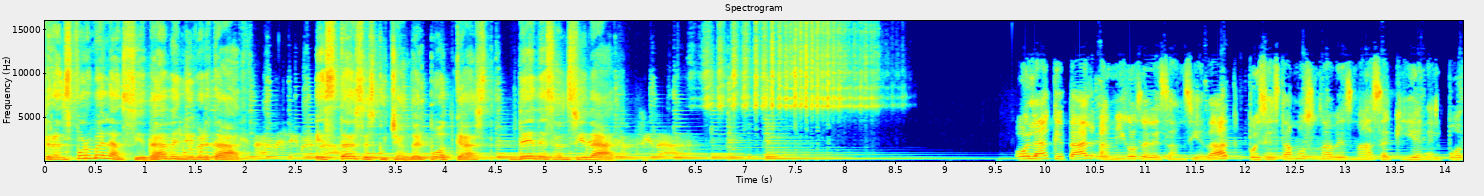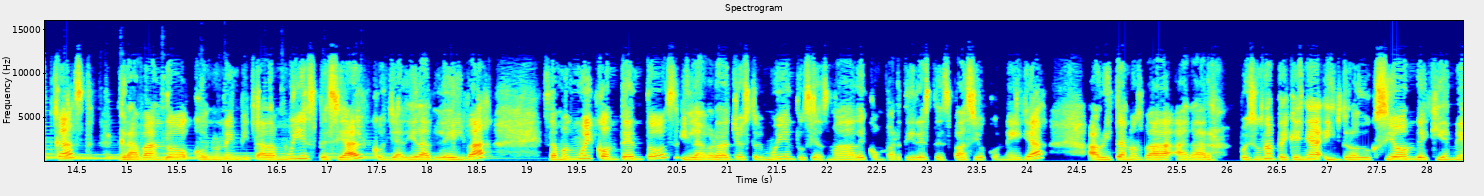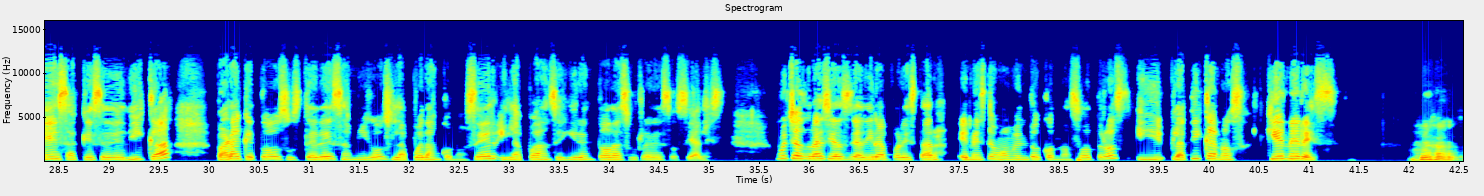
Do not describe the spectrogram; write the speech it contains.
Transforma la ansiedad en libertad. Estás escuchando el podcast de Desansiedad. Hola, ¿qué tal amigos de Desansiedad? Pues estamos una vez más aquí en el podcast grabando con una invitada muy especial, con Yadira Leiva. Estamos muy contentos y la verdad yo estoy muy entusiasmada de compartir este espacio con ella. Ahorita nos va a dar pues una pequeña introducción de quién es, a qué se dedica, para que todos ustedes amigos la puedan conocer y la puedan seguir en todas sus redes sociales. Muchas gracias, Yadira, por estar en este momento con nosotros y platícanos, ¿quién eres?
